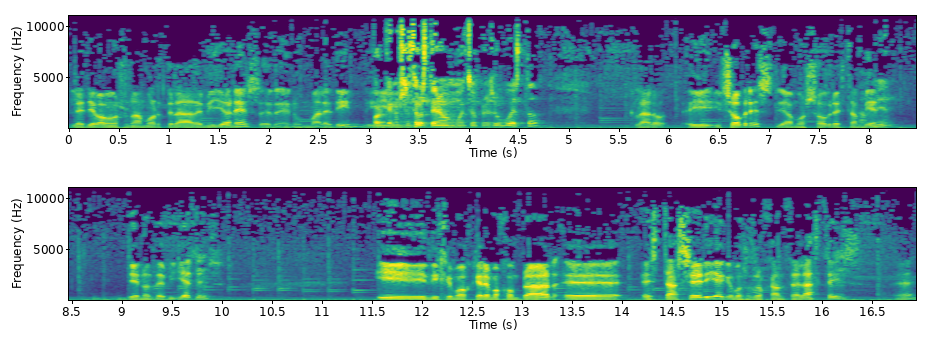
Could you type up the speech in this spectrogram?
les llevamos una morterada de millones en, en un maletín. y- Porque nosotros tenemos mucho presupuesto. Claro, y, y sobres, llevamos sobres también, llenos de billetes. Y dijimos, queremos comprar eh, esta serie que vosotros cancelasteis. ¿Eh?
